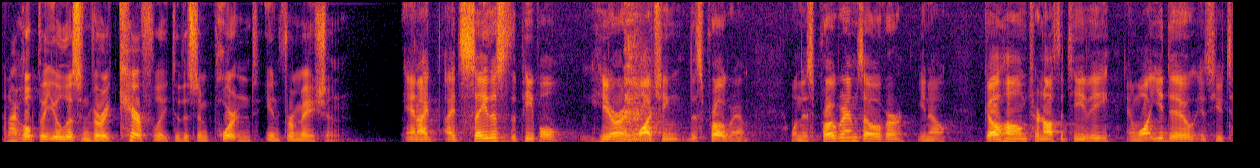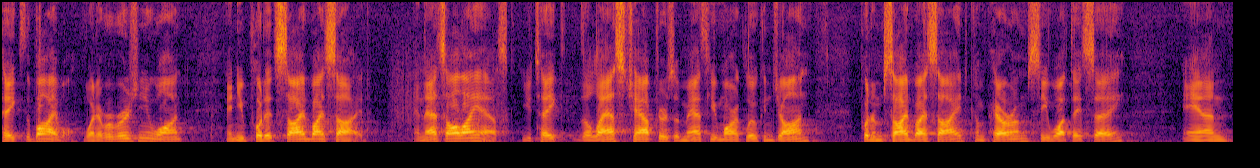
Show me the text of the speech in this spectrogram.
and I hope that you'll listen very carefully to this important information. And I'd, I'd say this to the people here and watching this program. When this program's over, you know, go home, turn off the TV, and what you do is you take the Bible, whatever version you want, and you put it side by side. And that's all I ask. You take the last chapters of Matthew, Mark, Luke, and John, put them side by side, compare them, see what they say, and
